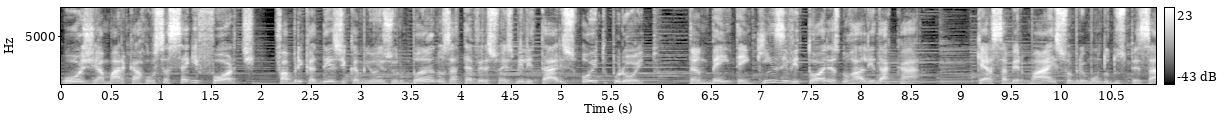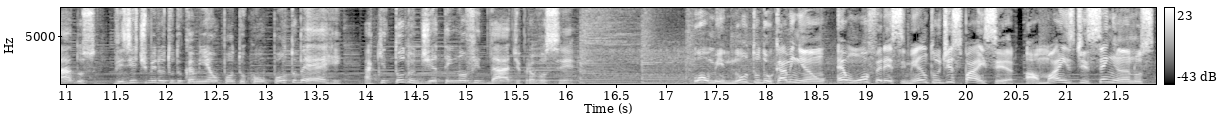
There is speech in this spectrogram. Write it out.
Hoje, a marca russa segue forte, fabrica desde caminhões urbanos até versões militares 8x8. Também tem 15 vitórias no Rally Dakar. Quer saber mais sobre o mundo dos pesados? Visite minutodocaminhão.com.br. Aqui todo dia tem novidade para você. O Minuto do Caminhão é um oferecimento de Spicer. Há mais de 100 anos,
